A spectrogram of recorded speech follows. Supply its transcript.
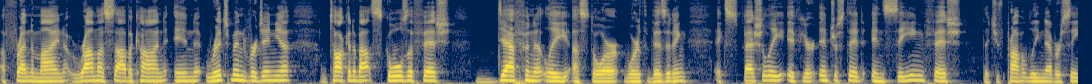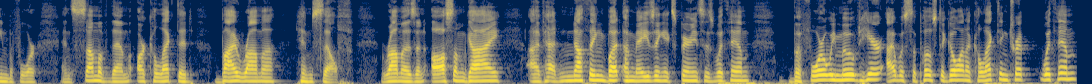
a friend of mine, Rama Sabakan in Richmond, Virginia. I'm talking about Skoolz of Fish. Definitely a store worth visiting, especially if you're interested in seeing fish that you've probably never seen before, and some of them are collected by Rama himself. Rama is an awesome guy. I've had nothing but amazing experiences with him. Before we moved here, I was supposed to go on a collecting trip with him.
